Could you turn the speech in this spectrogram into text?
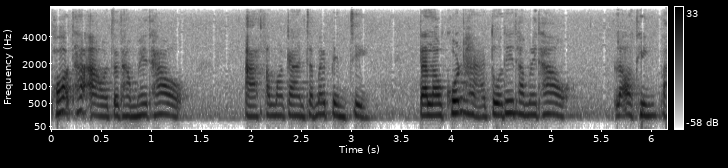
เพราะถ้าเอาจะทำให้เท่าอาสมการจะไม่เป็นจริง แต่เราค้นหาตัวที่ทำให้เท่า แล้วเอาทิ้งไป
